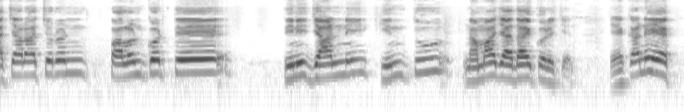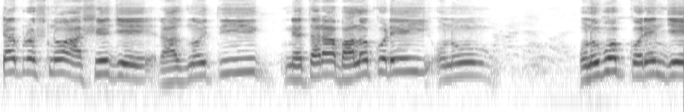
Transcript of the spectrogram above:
আচার আচরণ পালন করতে তিনি যাননি, কিন্তু নামাজ আদায় করেছেন। এখানে একটা প্রশ্ন আসে যে রাজনৈতিক নেতারা ভালো করেই অনু, অনুভব করেন যে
